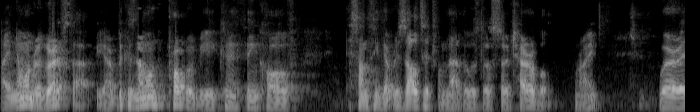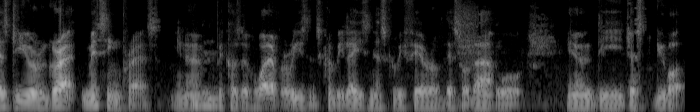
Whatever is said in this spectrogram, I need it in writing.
Like no one regrets that, you know, because no one probably can think of something that resulted from that that was just so terrible, right? Whereas, do you regret missing prayers? You know, mm-hmm. because of whatever reasons, could be laziness, could be fear of this or that, or you know, the just you got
